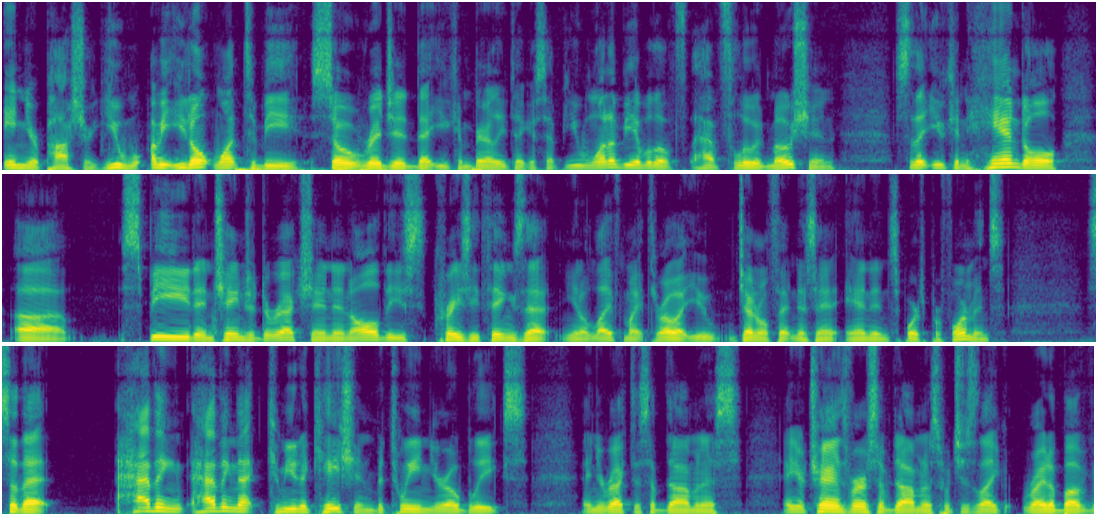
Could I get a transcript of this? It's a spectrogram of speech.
in your posture. You I mean you don't want to be so rigid that you can barely take a step. You want to be able to f- have fluid motion so that you can handle uh speed and change of direction and all these crazy things that you know life might throw at you general fitness and, and in sports performance so that having having that communication between your obliques and your rectus abdominis and your transverse abdominis which is like right above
